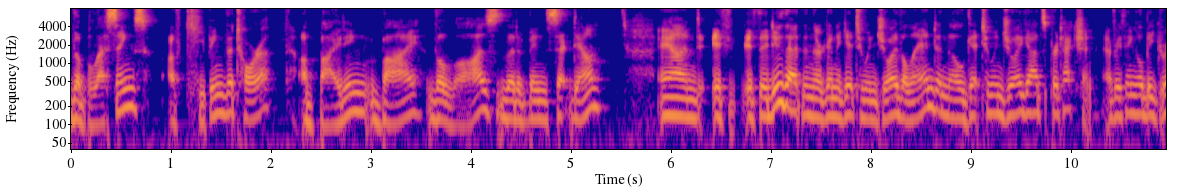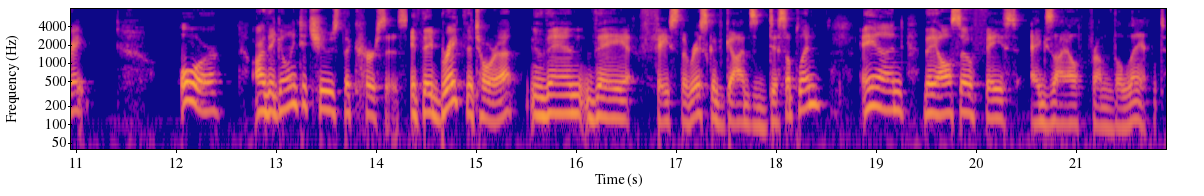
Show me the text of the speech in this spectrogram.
the blessings of keeping the Torah, abiding by the laws that have been set down? And if, if they do that, then they're going to get to enjoy the land and they'll get to enjoy God's protection. Everything will be great. Or are they going to choose the curses? If they break the Torah, then they face the risk of God's discipline and they also face exile from the land,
